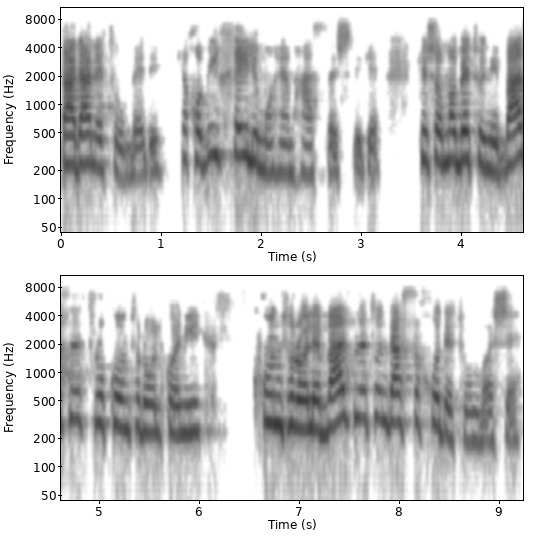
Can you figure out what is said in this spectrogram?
بدنتون بدی. که خب این خیلی مهم هستش دیگه. که شما بتونی وزنت رو کنترل کنی. کنترل وزنتون دست خودتون باشه.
